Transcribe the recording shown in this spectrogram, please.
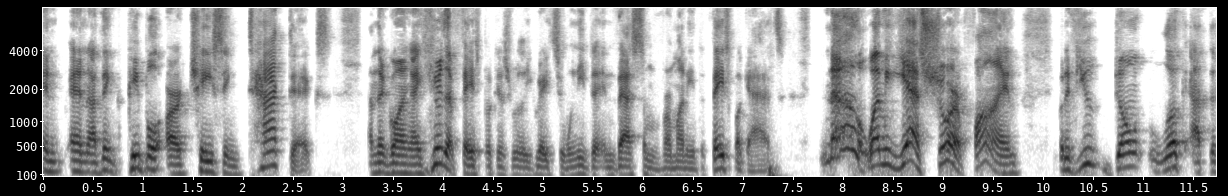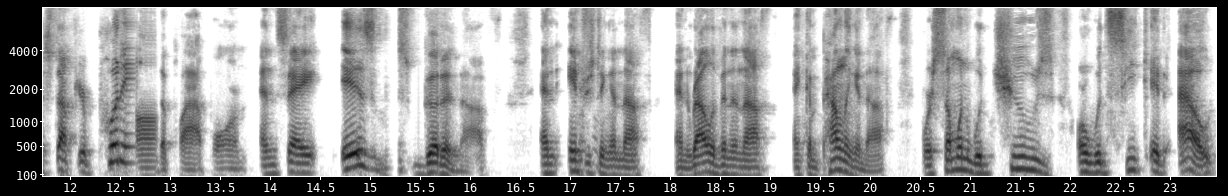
and and I think people are chasing tactics and they're going, I hear that Facebook is really great, so we need to invest some of our money into Facebook ads. No, I mean, yes, sure, fine. But if you don't look at the stuff you're putting on the platform and say, is this good enough and interesting enough and relevant enough and compelling enough where someone would choose or would seek it out,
